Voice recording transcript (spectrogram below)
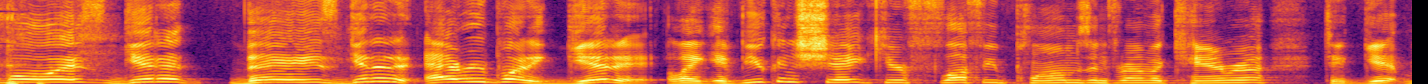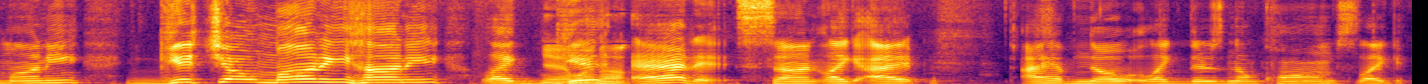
it, boys. Get it, theys. Get it. Everybody, get it. Like if you can shake your fluffy plums in front of a camera to get money, get your money, honey. Like Yeah, get at it, son. Like I, I have no like. There's no qualms. Like.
